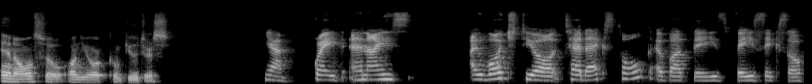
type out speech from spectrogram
and also on your computers. Yeah great. And i I watched your TEDx talk about these basics of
